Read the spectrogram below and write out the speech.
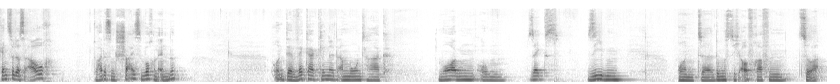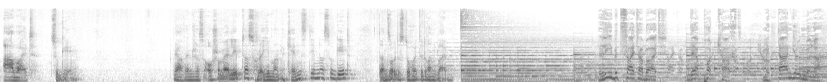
Kennst du das auch? Du hattest ein scheiß Wochenende und der Wecker klingelt am Montag morgen um sechs, sieben und äh, du musst dich aufraffen, zur Arbeit zu gehen. Ja, wenn du das auch schon mal erlebt hast oder jemanden kennst, dem das so geht, dann solltest du heute dranbleiben. Liebe Zeitarbeit, der Podcast mit Daniel Müller.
